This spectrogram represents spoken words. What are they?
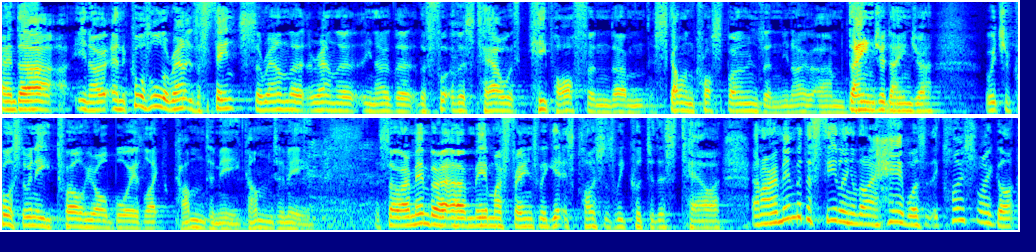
And, uh, you know, and of course all around is a fence around the, around the, you know, the, the foot of this tower with keep off and um, skull and crossbones and, you know, um, danger, danger. Which of course to any 12 year old boy is like, come to me, come to me. So I remember uh, me and my friends, we get as close as we could to this tower. And I remember the feeling that I had was that the closer I got,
